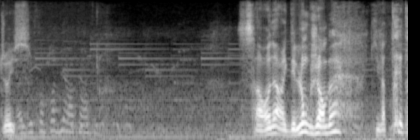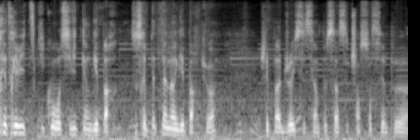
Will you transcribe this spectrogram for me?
Joyce. Ce sera un renard avec des longues jambes qui va très très très vite, qui court aussi vite qu'un guépard. Ce serait peut-être même un guépard, tu vois. Je sais pas, Joyce c'est un peu ça. Cette chanson c'est un peu. euh,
